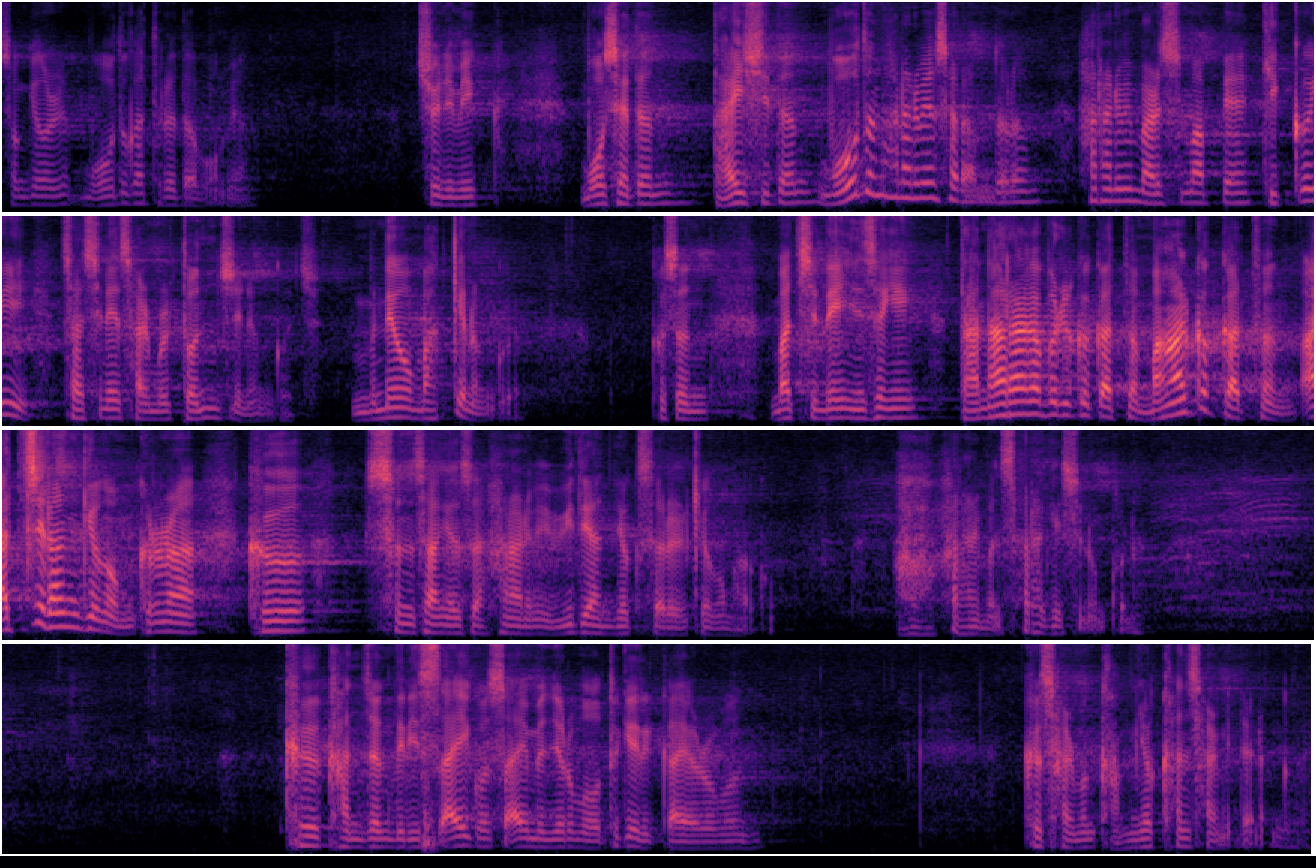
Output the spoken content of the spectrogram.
성경을 모두가 들여다보면 주님이 모세든 다윗이든 모든 하나님의 사람들은 하나님의 말씀 앞에 기꺼이 자신의 삶을 던지는 거죠. 내어 맡기는 거예요. 그것은 마치 내 인생이 다 날아가 버릴 것 같은 망할 것 같은 아찔한 경험 그러나 그 선상에서 하나님의 위대한 역사를 경험하고 아 하나님은 살아계시는구나 그 감정들이 쌓이고 쌓이면 여러분 어떻게 될까요 여러분 그 삶은 강력한 삶이 되는 거예요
